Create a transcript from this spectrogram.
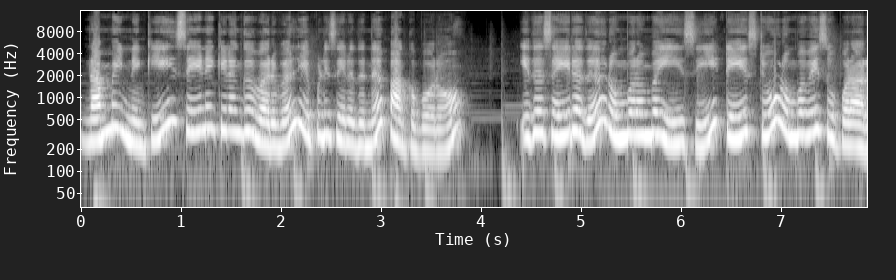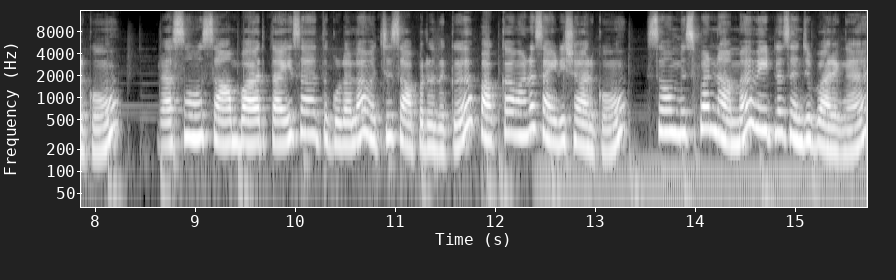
நம்ம இன்னைக்கு சேனைக்கிழங்கு வறுவல் எப்படி செய்கிறதுன்னு பார்க்க போகிறோம் இதை செய்கிறது ரொம்ப ரொம்ப ஈஸி டேஸ்ட்டும் ரொம்பவே சூப்பராக இருக்கும். ரசம் சாம்பார் தயிர் சாதத்து கூடலாம் வச்சு சாப்பிட்றதுக்கு பக்காவான சைடிஷாக இருக்கும். ஸோ மிஸ் பண்ணாமல் வீட்டில் செஞ்சு பாருங்கள்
